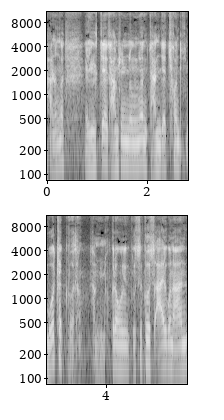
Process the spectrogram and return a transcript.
하는 건 일제 36년 잔재 처리 못했거든. 36. 그리고 그, 그 쌓이고 난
